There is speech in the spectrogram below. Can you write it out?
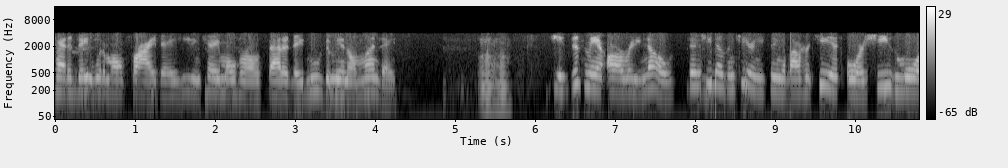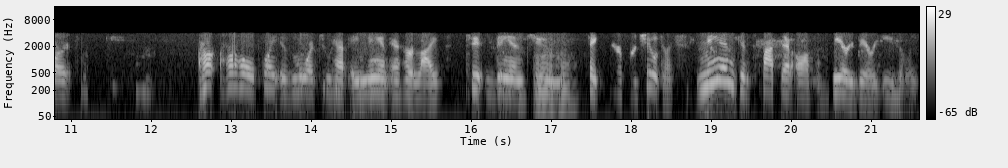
had a date with him on Friday, he then came over on Saturday, moved him in on Monday. Mm-hmm. If this man already knows, then she doesn't care anything about her kids or she's more her her whole point is more to have a man in her life to than to Mhm. take care of her children. Men can spot that off very, very easily.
